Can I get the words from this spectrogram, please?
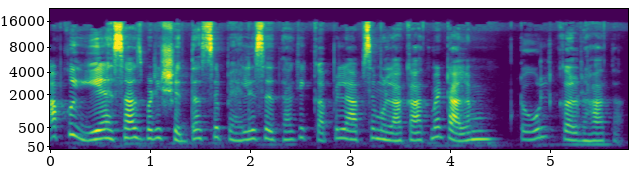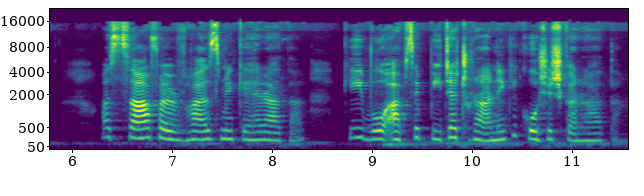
आपको ये एहसास बड़ी शिद्दत से पहले से था कि कपिल आपसे मुलाकात में टालम टोल कर रहा था और साफ़ अल्फाज में कह रहा था कि वो आपसे पीछा छुड़ाने की कोशिश कर रहा था।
